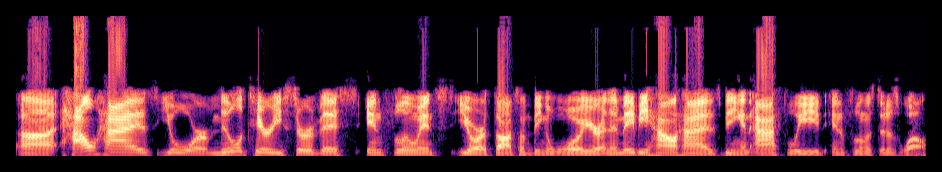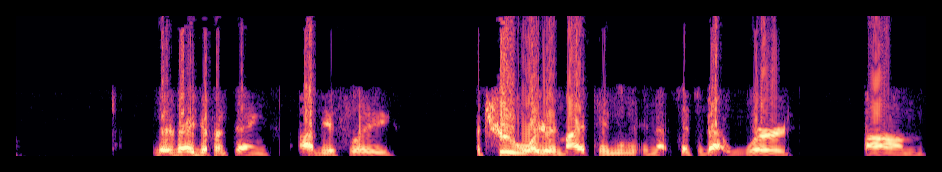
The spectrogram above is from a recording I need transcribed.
Uh, how has your military service influenced your thoughts on being a warrior? And then maybe how has being an athlete influenced it as well? They're very different things. Obviously, a true warrior, in my opinion, in that sense of that word, um,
